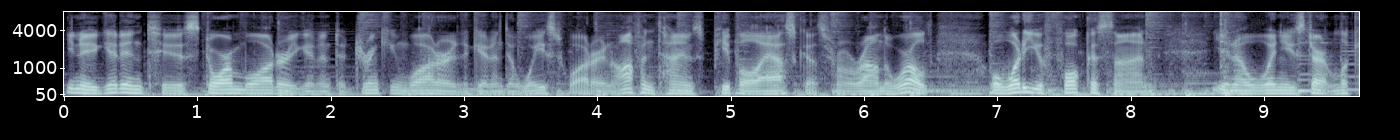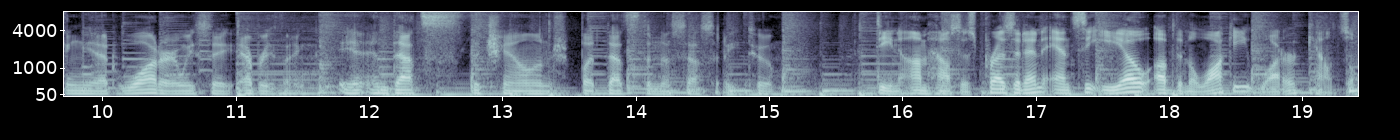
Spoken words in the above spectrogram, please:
you know you get into stormwater you get into drinking water and you get into wastewater and oftentimes people ask us from around the world well what do you focus on you know, when you start looking at water and we say everything. And that's the challenge, but that's the necessity too. Dean Amhaus is president and CEO of the Milwaukee Water Council.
